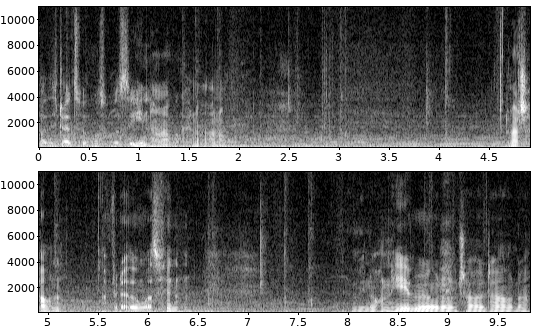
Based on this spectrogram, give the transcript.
Falls ich da jetzt irgendwas übersehen habe, keine Ahnung. Mal schauen, ob wir da irgendwas finden. Irgendwie noch ein Hebel oder ein Schalter oder...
